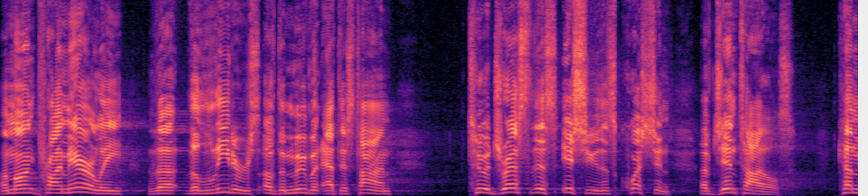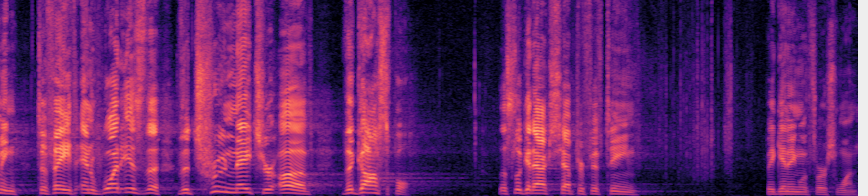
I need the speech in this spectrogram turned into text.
among primarily the, the leaders of the movement at this time to address this issue, this question of Gentiles coming to faith and what is the, the true nature of the gospel. Let's look at Acts chapter 15, beginning with verse 1.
